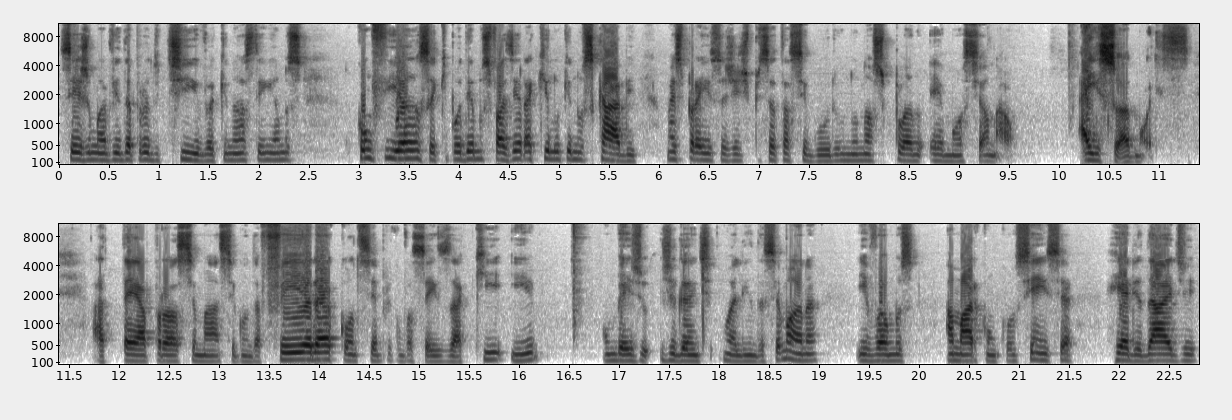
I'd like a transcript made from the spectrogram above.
seja uma vida produtiva, que nós tenhamos confiança que podemos fazer aquilo que nos cabe, mas para isso a gente precisa estar seguro no nosso plano emocional. É isso, amores. Até a próxima segunda-feira. Conto sempre com vocês aqui e um beijo gigante, uma linda semana e vamos amar com consciência, realidade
